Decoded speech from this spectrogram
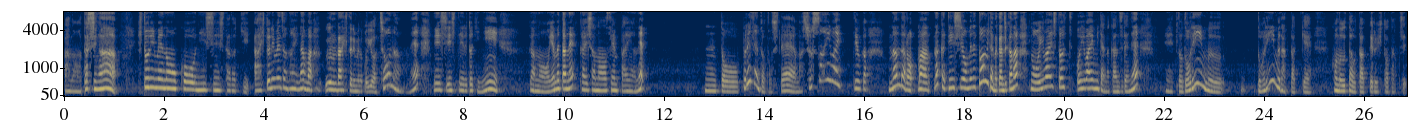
あの、私が、一人目の子を妊娠した時、あ、一人目じゃないな、まあ、産んだ一人目の子、要は長男をね、妊娠している時に、あの、辞めたね、会社の先輩がね、うんと、プレゼントとして、まあ、出産祝いっていうか、なんだろう、まあ、なんか妊娠おめでとうみたいな感じかな。のお祝いしと、お祝いみたいな感じでね、えっ、と、ドリーム、ドリームだったっけ？この歌を歌ってる人たち。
